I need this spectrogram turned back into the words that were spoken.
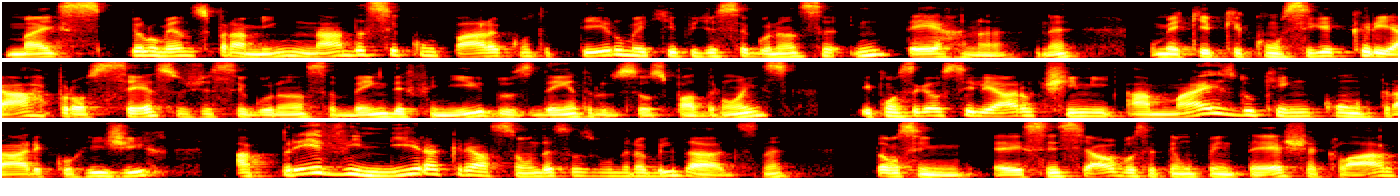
Mas, pelo menos para mim, nada se compara quanto ter uma equipe de segurança interna, né? Uma equipe que consiga criar processos de segurança bem definidos dentro dos seus padrões e consiga auxiliar o time a mais do que encontrar e corrigir, a prevenir a criação dessas vulnerabilidades, né? Então, assim, é essencial você ter um pentest, é claro,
